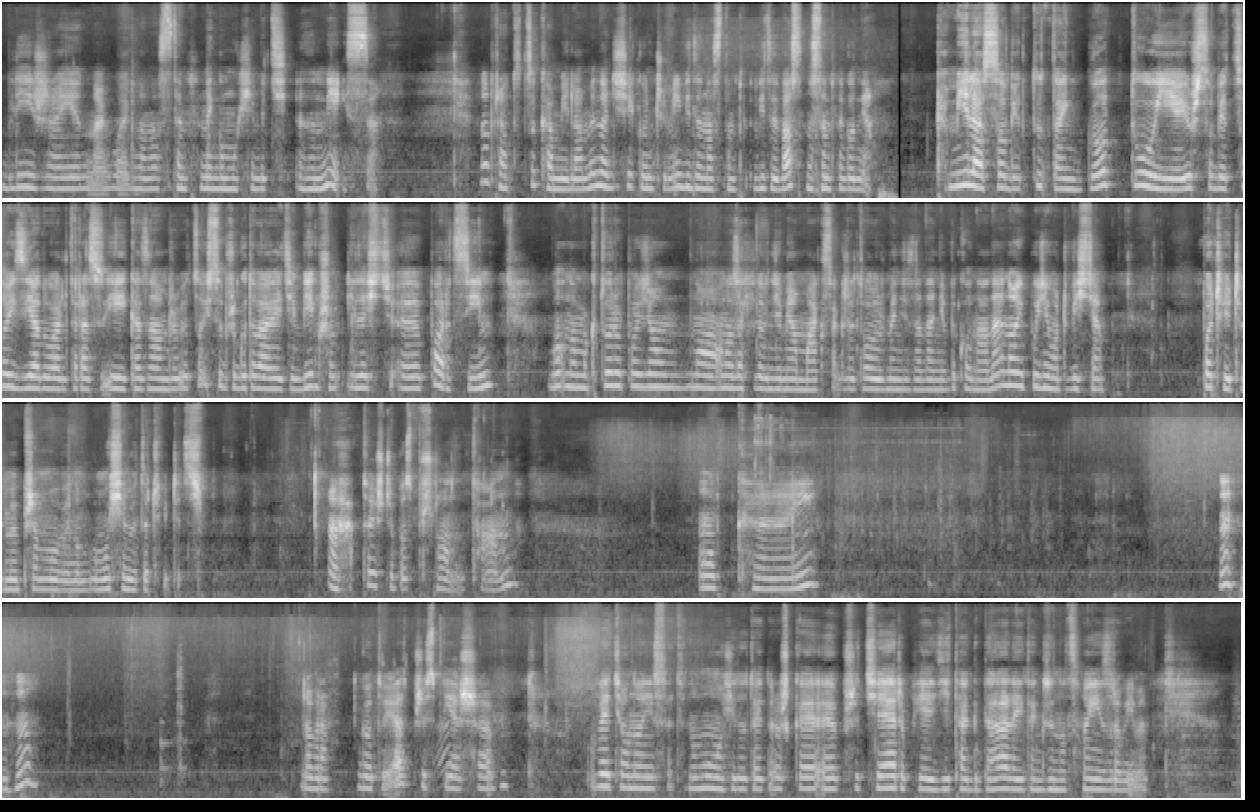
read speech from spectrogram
bliżej jednak, bo jak na następnego musi być yy, miejsce. Dobra, to co Kamila? My na dzisiaj kończymy i widzę, następ... widzę Was następnego dnia. Kamila sobie tutaj gotuje, już sobie coś zjadła, ale teraz jej kazałam, żeby coś sobie przygotowała, wiecie, większą ilość e, porcji, bo ona ma który poziom, no ona za chwilę będzie miała max, także to już będzie zadanie wykonane, no i później oczywiście poćwiczymy przemowy, no bo musimy to ćwiczyć. Aha, to jeszcze posprzątam. Okej. Mhm. Dobra, gotuję, przyspieszę. Wiecie, ona niestety no musi tutaj troszkę e, przycierpieć i tak dalej, także no co jej zrobimy.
